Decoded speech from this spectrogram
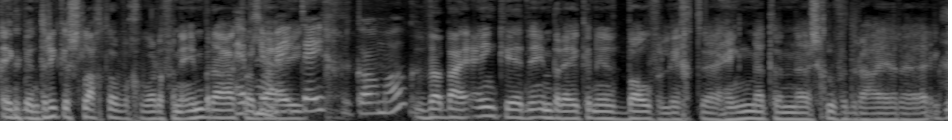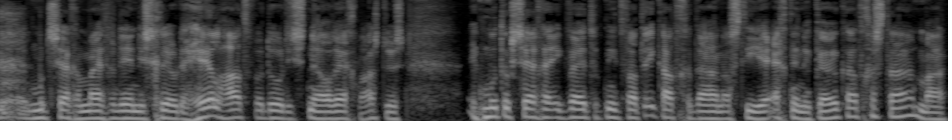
Ik ben drie keer slachtoffer geworden van een inbraak... Heb je waarbij, mee tegengekomen ook? waarbij één keer de inbreker in het bovenlicht eh, hing met een eh, schroevendraaier. Eh, ik, moet zeggen, mijn vriendin die schreeuwde heel hard... waardoor hij snel weg was. Dus ik moet ook zeggen, ik weet ook niet wat ik had gedaan... als die echt in de keuken had gestaan. Maar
